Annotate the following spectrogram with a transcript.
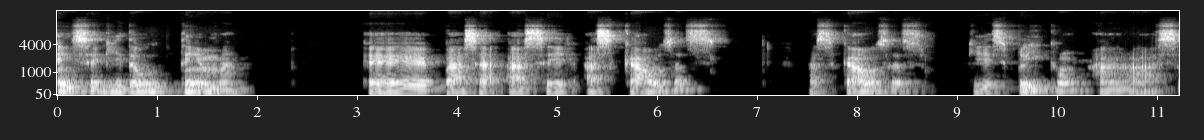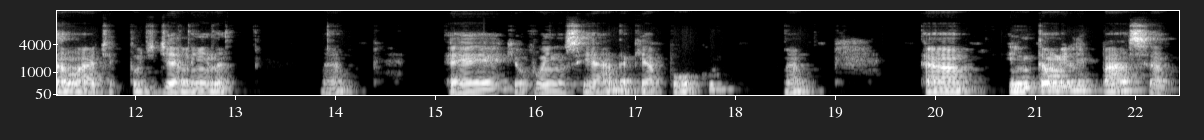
em seguida, o tema é, passa a ser as causas, as causas que explicam a ação, a atitude de Helena, né? é, que eu vou enunciar daqui a pouco. Né? Ah, então, ele passa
